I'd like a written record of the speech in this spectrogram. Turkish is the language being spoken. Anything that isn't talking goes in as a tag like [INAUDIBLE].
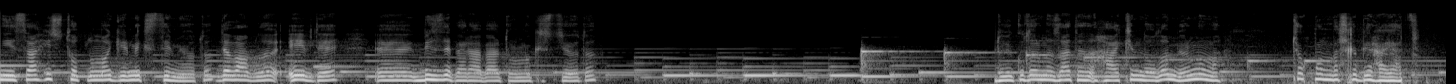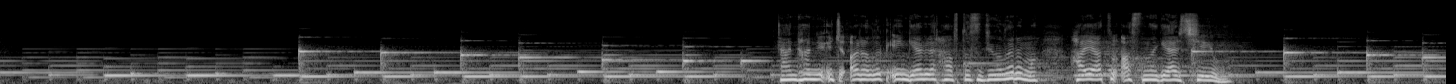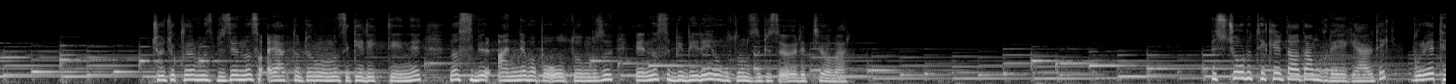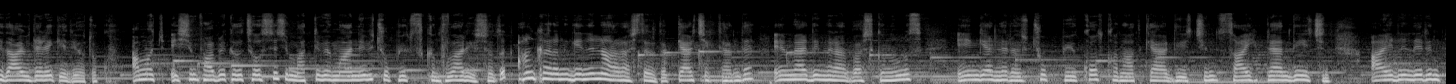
Nisa hiç topluma girmek istemiyordu. Devamlı evde e, bizle beraber durmak istiyordu. Duygularıma zaten hakim de olamıyorum ama çok bambaşka bir hayat. Yani hani 3 Aralık Engeller Haftası diyorlar ama hayatın aslında gerçeği bu. Çocuklarımız bize nasıl ayakta durmamızı gerektiğini, nasıl bir anne baba olduğumuzu ve nasıl bir birey olduğumuzu bize öğretiyorlar. Biz Çorlu Tekirdağ'dan buraya geldik. Buraya tedavilere geliyorduk. Ama eşim fabrikada çalıştığı için maddi ve manevi çok büyük sıkıntılar yaşadık. Ankara'nın genelini araştırdık gerçekten de. Enver Demirel Başkanımız engellere çok büyük kol kanat gerdiği için, sahiplendiği için, ailelerin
